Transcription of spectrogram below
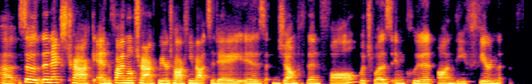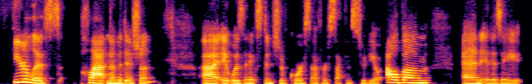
Uh, so the next track and final track we are talking about today is "Jump Then Fall," which was included on the Fear- Fearless Platinum Edition. Uh, it was an extension, of course, of her second studio album, and it is a,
